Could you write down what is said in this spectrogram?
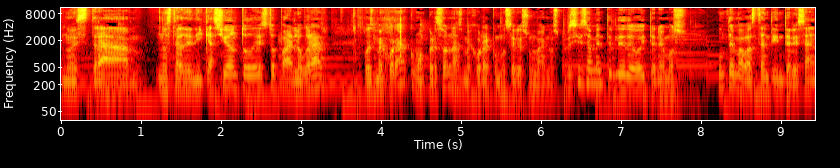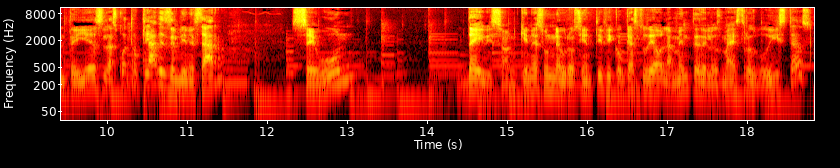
nuestra nuestra dedicación, todo esto para lograr pues mejorar como personas, mejorar como seres humanos. Precisamente el día de hoy tenemos un tema bastante interesante y es las cuatro claves del bienestar según Davison, quien es un neurocientífico que ha estudiado la mente de los maestros budistas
